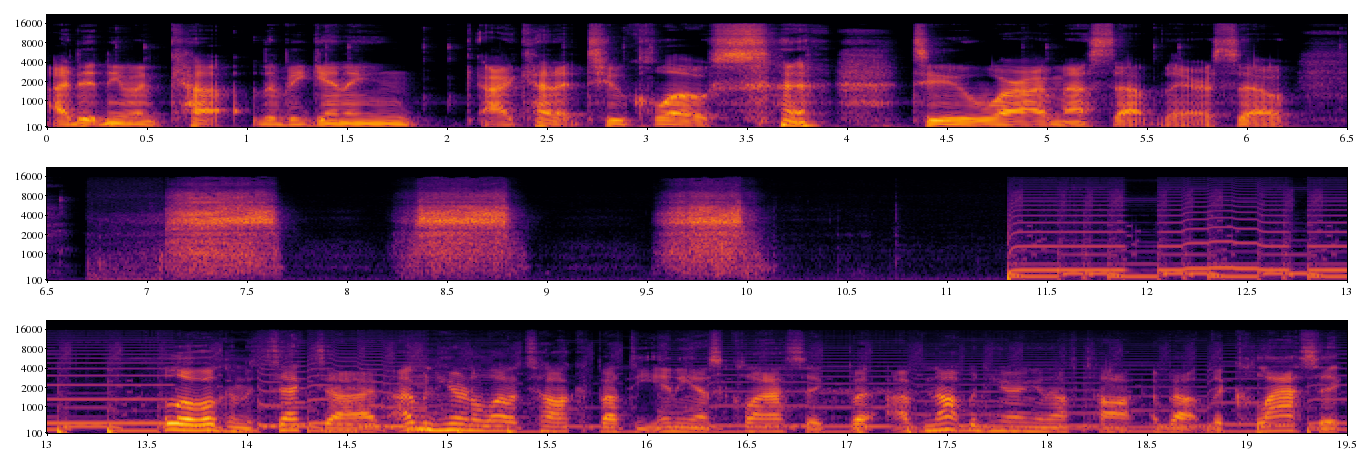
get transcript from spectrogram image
I didn't even cut the beginning. I cut it too close to where I messed up there. So. Hello, welcome to Tech Dive. I've been hearing a lot of talk about the NES Classic, but I've not been hearing enough talk about the Classic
